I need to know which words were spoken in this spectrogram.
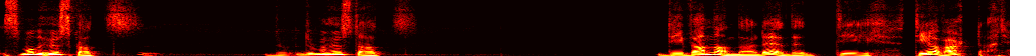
så må du huske at du, du må huske at de vennene der, det, det, de, de har vært der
